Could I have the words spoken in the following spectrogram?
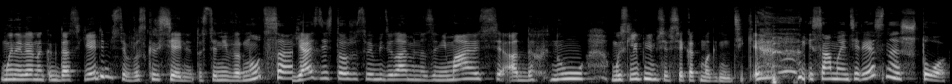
мы, наверное, когда съедемся в воскресенье, то есть они вернутся, я здесь тоже своими делами занимаюсь, отдохну, мы слипнемся все как магнитики. И самое интересное, что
